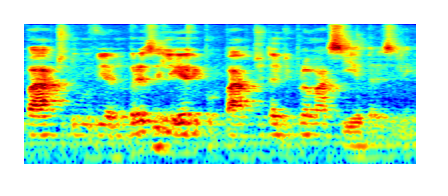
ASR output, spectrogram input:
parte do governo brasileiro e por parte da diplomacia brasileira.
